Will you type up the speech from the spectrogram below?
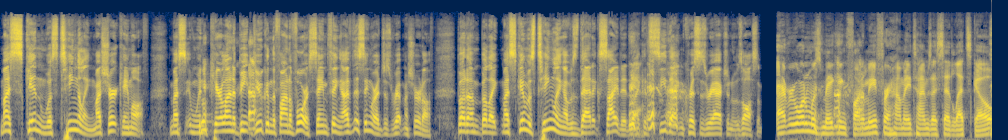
my skin was tingling. My shirt came off. My, when Carolina beat Duke in the Final Four, same thing. I have this thing where I just ripped my shirt off. But um, but like my skin was tingling. I was that excited, and I could see that in Chris's reaction. It was awesome. everyone was making fun of me for how many times I said "Let's go."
